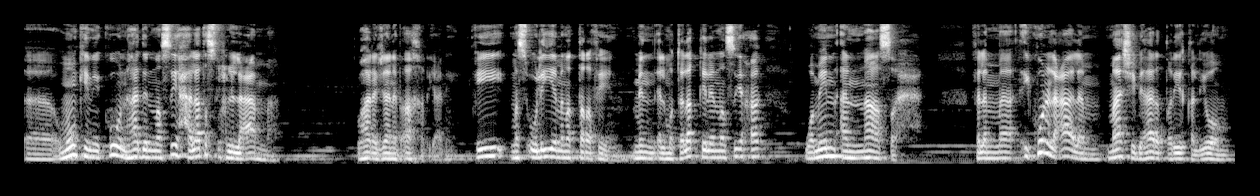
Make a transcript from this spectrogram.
آه، وممكن يكون هذه النصيحة لا تصلح للعامة. وهذا جانب آخر يعني. في مسؤولية من الطرفين من المتلقي للنصيحة ومن الناصح. فلما يكون العالم ماشي بهذه الطريقة اليوم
